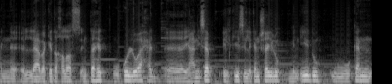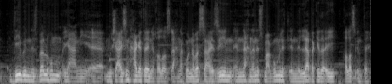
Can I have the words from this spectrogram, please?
إن اللعبة كده خلاص انتهت وكل واحد يعني ساب الكيس اللي كان شايله من إيده وكان دي بالنسبة لهم يعني مش عايزين حاجة تاني خلاص. إحنا كنا بس عايزين إن إحنا نسمع جملة إن اللعبة كده إيه خلاص انتهت.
